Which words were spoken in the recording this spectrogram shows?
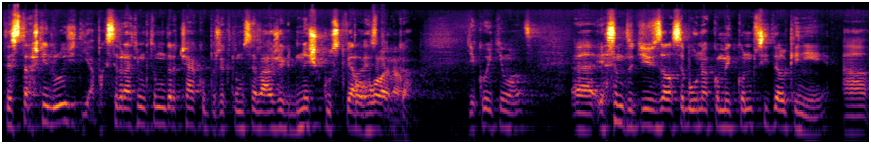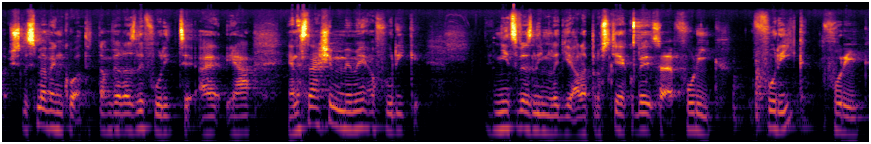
To je strašně důležitý. A pak se vrátím k tomu dračáku, protože k tomu se váže k dnešku skvělá Povoleno. historka. Děkuji ti moc. Eh, Já jsem totiž vzal sebou na Comic Con přítelkyni a šli jsme venku a teď tam vylezli furíci. A já, já nesnáším mimy a furíky. Nic ve zlým lidi, ale prostě jakoby Co je fulík? furík, Furík.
